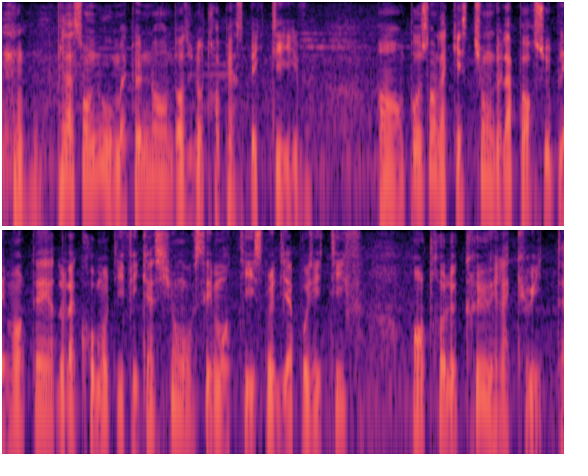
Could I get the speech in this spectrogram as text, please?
Plaçons-nous maintenant dans une autre perspective, en posant la question de l'apport supplémentaire de la chromotification au sémantisme diapositif entre le cru et la cuite.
